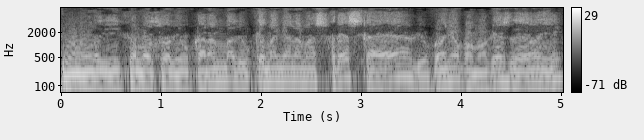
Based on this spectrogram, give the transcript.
Y uno le dice al otro, digo, caramba, digo, qué mañana más fresca, ¿eh? Digo, coño, como que es de hoy.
